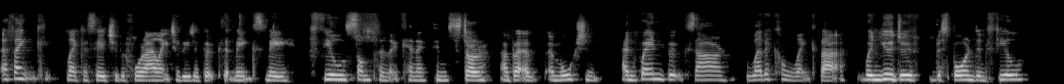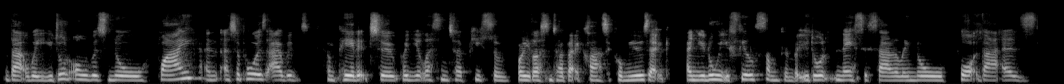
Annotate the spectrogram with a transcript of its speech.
I think, like I said to you before, I like to read a book that makes me feel something that kind of can stir a bit of emotion. And when books are lyrical like that, when you do respond and feel that way, you don't always know why. And I suppose I would compare it to when you listen to a piece of, or you listen to a bit of classical music and you know you feel something, but you don't necessarily know what that is.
